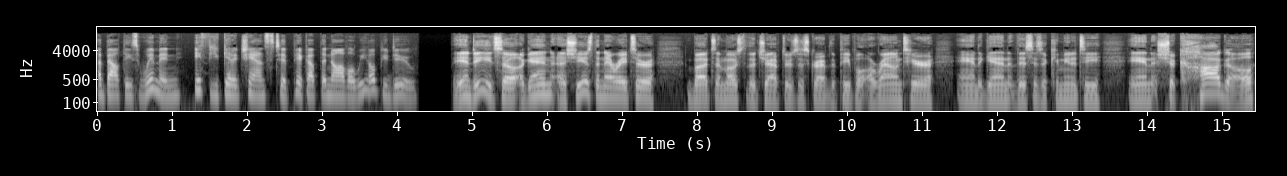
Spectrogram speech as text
about these women if you get a chance to pick up the novel. We hope you do. Indeed. So, again, uh, she is the narrator, but uh, most of the chapters describe the people around here. And again, this is a community in Chicago.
